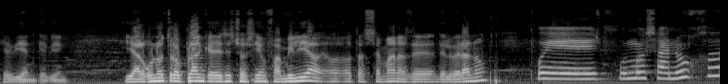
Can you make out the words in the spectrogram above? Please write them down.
Qué bien, qué bien. ¿Y algún otro plan que hayas hecho así en familia, otras semanas del verano? Pues fuimos a Noja,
